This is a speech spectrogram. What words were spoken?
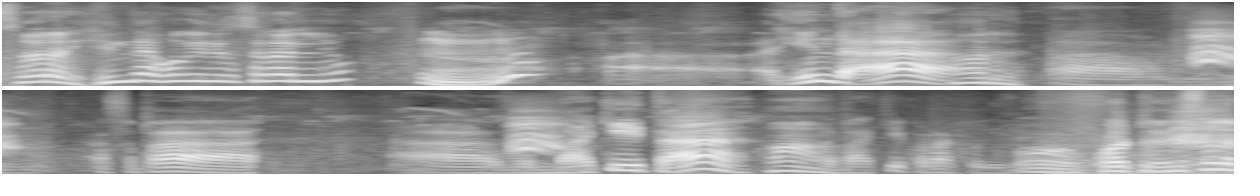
ಸರ್ ಹಿಂದೆ ಹೋಗಿದ್ರಿ ಸರ್ ಅಲ್ಲಿ ನೀವು? ಹಿಂದ? ಆ, ಸ್ವಲ್ಪ ಆ, ಬಾಕಿ ಐತಾ? ಬಾಕಿ ಕೊಡಕ್ ಹೋಗಿದ್ದೆ. ಕೊಟ್ರಿ ಸರ್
